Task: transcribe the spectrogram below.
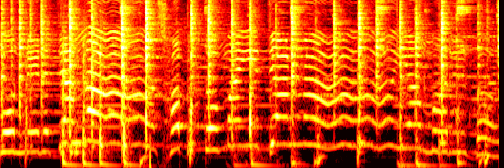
মনের জানা, সব তোমায় জানাই, আমার দয়ালো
